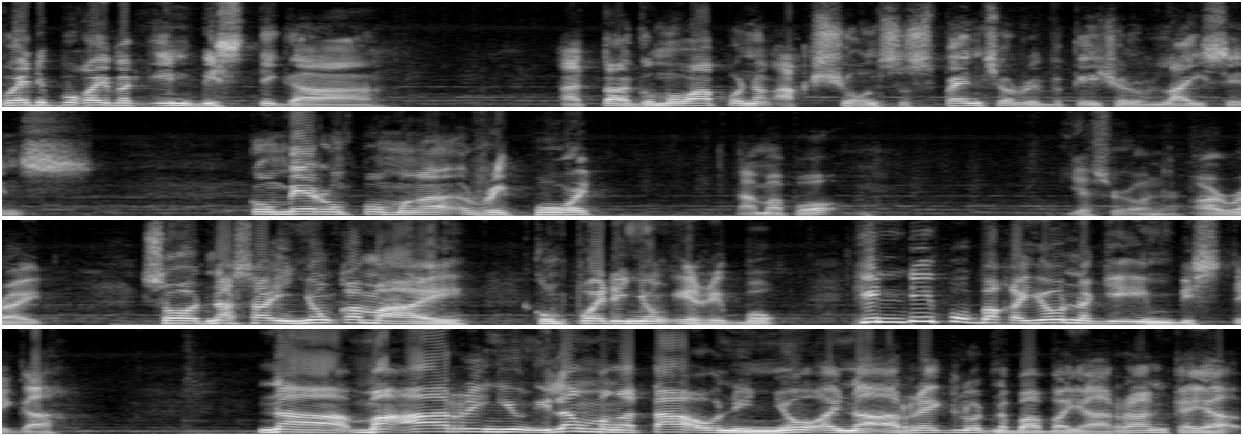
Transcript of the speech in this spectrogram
pwede po kayo mag-imbestiga at uh, gumawa po ng aksyon, suspension, revocation of license kung meron po mga report. Tama po? Yes, Your Honor. Alright. So, nasa inyong kamay kung pwede nyong i-revoke. Hindi po ba kayo nag iimbestiga na maaring yung ilang mga tao ninyo ay naareglo at nababayaran kaya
